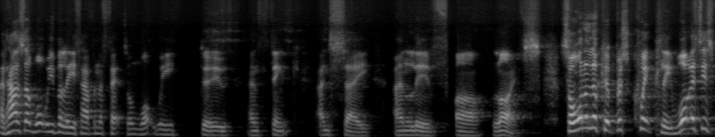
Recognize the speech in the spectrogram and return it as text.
And how does that what we believe have an effect on what we do and think and say and live our lives? So I want to look at just quickly what is this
